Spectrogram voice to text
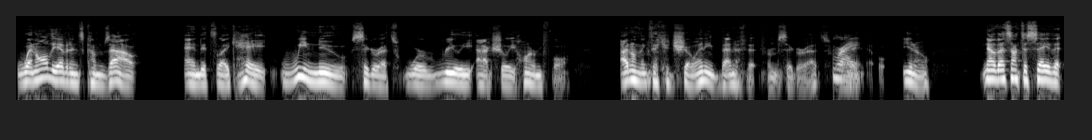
when all the evidence comes out and it's like hey we knew cigarettes were really actually harmful i don't think they could show any benefit from cigarettes right, right. you know now, that's not to say that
